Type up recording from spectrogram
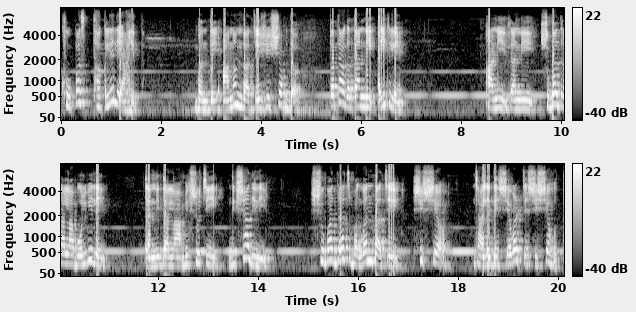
खूपच थकलेले आहेत. भंते आनंदाचे हे शब्द तथागतांनी ऐकले आणि त्यांनी सुभद्राला बोलविले. त्यांनी त्याला भिक्षूची दीक्षा दिली. सुभद्रच भगवंताचे शिष्य झाले ते शेवटचे शिष्य होत.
